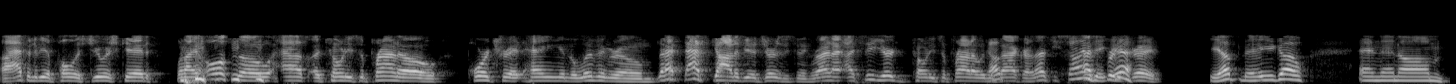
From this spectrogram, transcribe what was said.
I happen to be a Polish Jewish kid, but I also have a Tony Soprano portrait hanging in the living room. That that's got to be a Jersey thing, right? I, I see your Tony Soprano in Yep. the background. That's He that's it, pretty yeah. great. Yep, there you go. And then um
